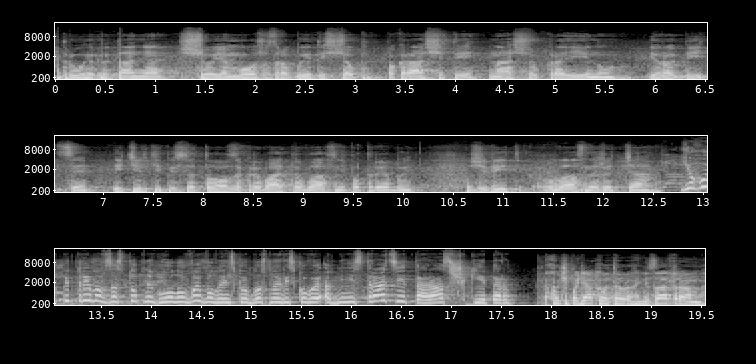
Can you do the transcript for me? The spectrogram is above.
Друге питання, що я можу зробити, щоб покращити нашу країну. І робіть це. І тільки після того закривайте власні потреби. Живіть власне життя. Його підтримав заступник голови Волинської обласної військової адміністрації Тарас Шкітер. Хочу подякувати організаторам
